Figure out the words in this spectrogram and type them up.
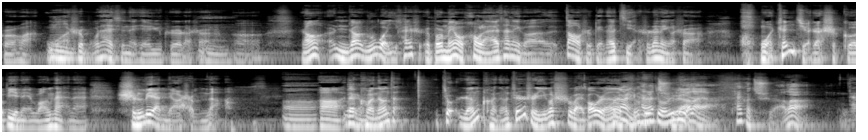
说实话，我是不太信那些预知的事儿啊、然后你知道，如果一开始不是没有后来他那个道士给他解释的那个事儿，我真觉着是隔壁那王奶奶是练点什么的嗯啊。那可能他就人可能真是一个世外高人啊，平时就瘸了呀，他可瘸了，他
